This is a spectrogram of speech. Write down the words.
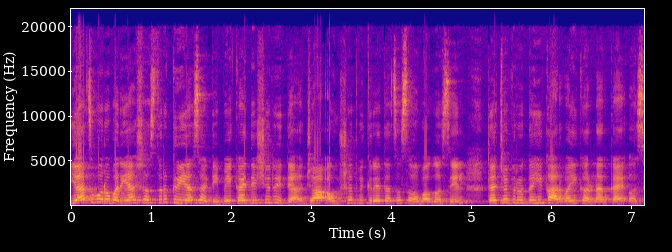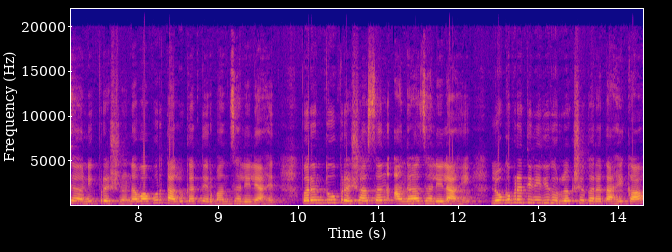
याचबरोबर या शस्त्रक्रियासाठी बेकायदेशीररित्या ज्या औषध विक्रेत्याचा सहभाग असेल त्याच्या विरुद्धही कारवाई करणार काय असे अनेक प्रश्न नवापूर तालुक्यात निर्माण झालेले आहेत. परंतु प्रशासन आंधळा झालेला आहे. लोकप्रतिनिधी दुर्लक्ष करत आहे का?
